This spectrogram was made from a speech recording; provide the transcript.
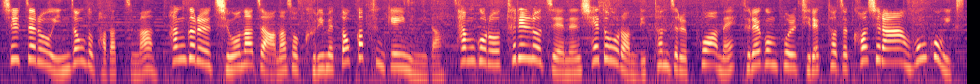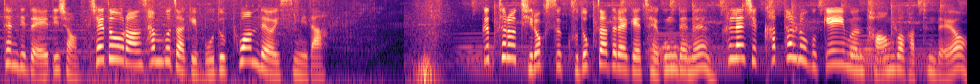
실제로 인정도 받았지만 한글을 지원하지 않아서 그림의 떡 같은 게임입니다. 참고로 트릴로지에는 섀도우런 리턴즈를 포함해 드래곤폴 디렉터즈 컷이랑 홍콩 익스텐디드 에디션, 섀도우런 3부작이 모두 포함되어 있습니다. 끝으로 디럭스 구독자들에게 제공되는 클래식 카탈로그 게임은 다음과 같은데요.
